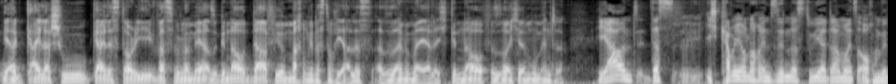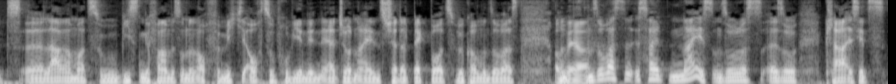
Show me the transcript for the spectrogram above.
ja, geiler Schuh, geile Story, was will man mehr? Also genau dafür machen wir das doch hier alles. Also seien wir mal ehrlich, genau für solche Momente. Ja, und das, ich kann mich auch noch entsinnen, dass du ja damals auch mit äh, Lara mal zu Biesten gefahren bist und dann auch für mich auch zu probieren, den Air Jordan 1 Shattered Backboard zu bekommen und sowas. Oh und, oh ja. und sowas ist halt nice und sowas, also klar ist jetzt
